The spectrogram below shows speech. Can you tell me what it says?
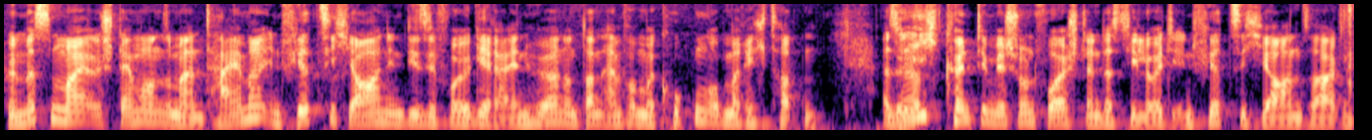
Wir müssen mal, stellen wir uns mal einen Timer in 40 Jahren in diese Folge reinhören und dann einfach mal gucken, ob wir recht hatten. Also ja. ich könnte mir schon vorstellen, dass die Leute in 40 Jahren sagen,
